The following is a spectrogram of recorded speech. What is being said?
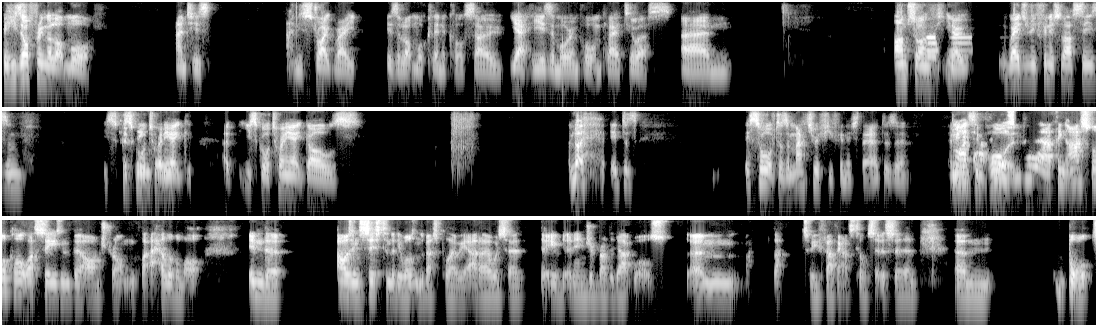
but he's offering a lot more, and his and his strike rate is a lot more clinical. So yeah, he is a more important player to us. Um, Armstrong, you know, where did he finish last season? He scored 28. Uh, you scored 28 goals I'm not. It does. It sort of doesn't matter if you finish there, does it? I mean, no, it's I, important. yeah, I think I spoke a lot last season about Armstrong, like a hell of a lot, in that I was insisting that he wasn't the best player we had. I always said that he, an injured Bradley Dack was. Um, that, to be fair, I think I'd still say the same. Um, but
